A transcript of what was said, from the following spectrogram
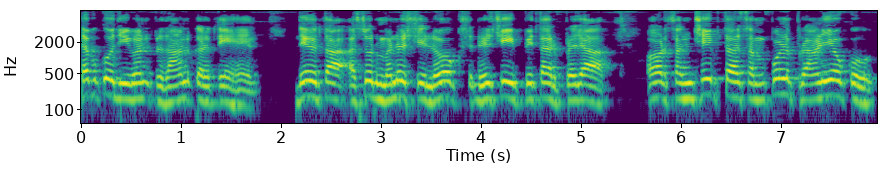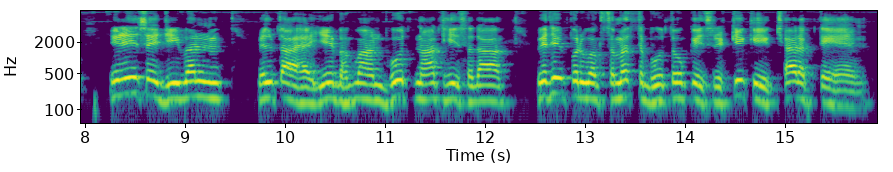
सबको जीवन प्रदान करते हैं। देवता, असुर, मनुष्य, लोक, ऋषि, पितर, प्रजा और संक्षिप्त संपूर्ण प्राणियों को इन्हीं से जीवन मिलता है। ये भगवान भूतनाथ ही सदा विधि पूर्वक समस्त भूतों की सृष्टि की इच्छा रखते हैं।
